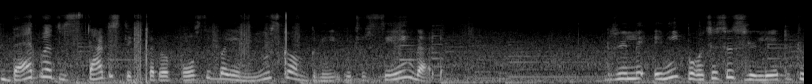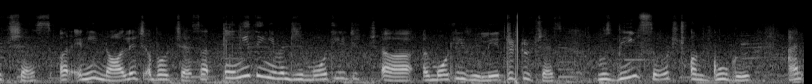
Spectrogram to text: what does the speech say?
there were the statistics that were posted by a news company which was saying that any purchases related to chess or any knowledge about chess or anything even remotely to, uh, remotely related to chess was being searched on Google and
